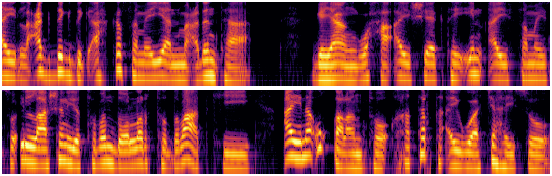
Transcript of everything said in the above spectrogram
ay lacag deg deg ah ka sameeyaan macdanta gayang waxa ay sheegtay in ay samayso ilaa shan iyo toban dollar toddobaadkii ayna u qalanto khatarta ay waajahayso.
